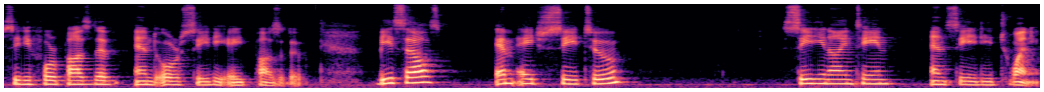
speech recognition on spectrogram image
CD4 positive, and or CD8 positive. B cells, MHC2, CD19, and CD20.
